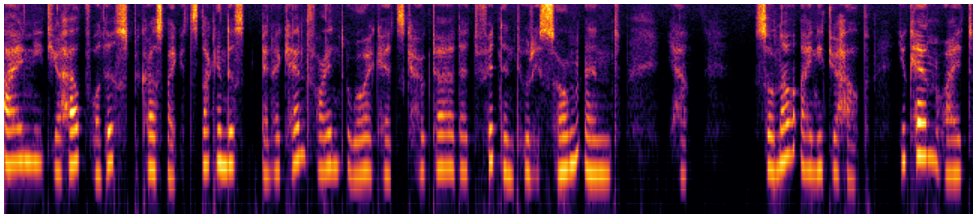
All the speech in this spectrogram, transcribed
I need your help for this because I get stuck in this and I can't find a Warrior Cats character that fit into this song and yeah. So now I need your help. You can write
